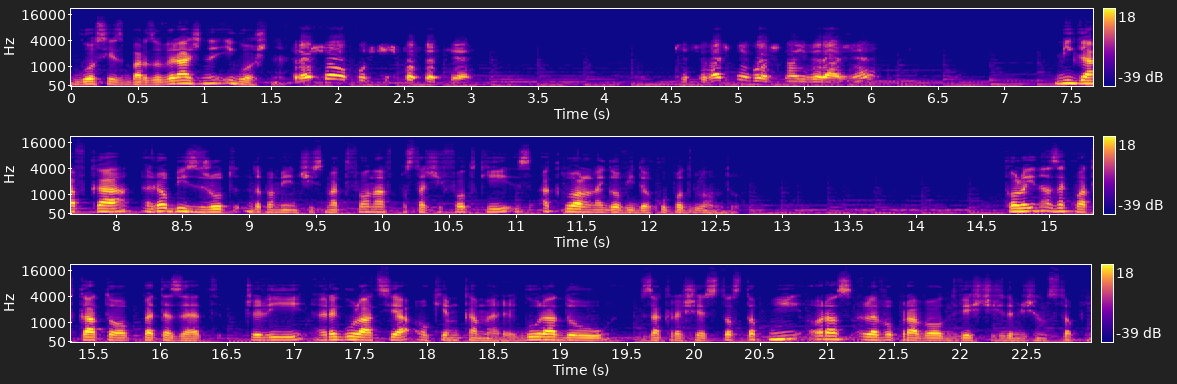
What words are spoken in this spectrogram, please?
głos jest bardzo wyraźny i głośny. Proszę opuścić posesję. Czy słychać mnie głośno i wyraźnie? Migawka robi zrzut do pamięci smartfona w postaci fotki z aktualnego widoku podglądu. Kolejna zakładka to PTZ, czyli regulacja okiem kamery góra-dół w zakresie 100 stopni oraz lewo-prawo 270 stopni.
